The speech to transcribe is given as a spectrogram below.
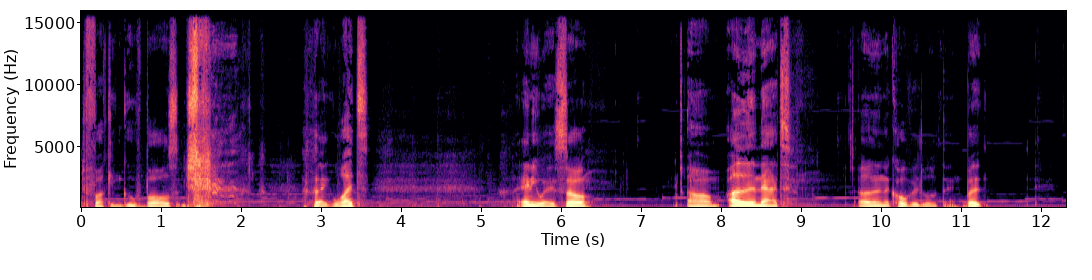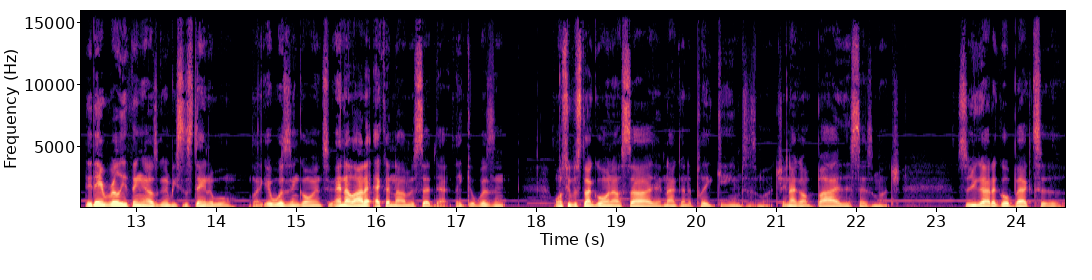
Fucking goofballs. like what? Anyway, so um other than that, other than the COVID little thing, but did they really think that was going to be sustainable? Like it wasn't going to. And a lot of economists said that. Like it wasn't once people start going outside, they're not going to play games as much. You're not going to buy this as much. So you got to go back to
